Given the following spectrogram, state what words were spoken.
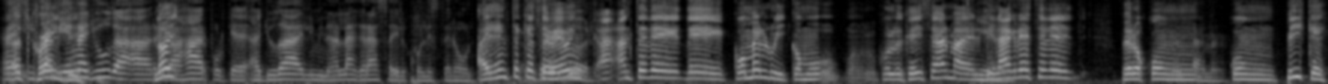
Eh, That's y crazy. también ayuda a No, y- relajar porque ayuda a eliminar la grasa y el colesterol. Hay gente que se Very a- antes de, de comer, Luis, como con lo que dice Alma, el Yeah. vinagre este de, pero con, con pique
